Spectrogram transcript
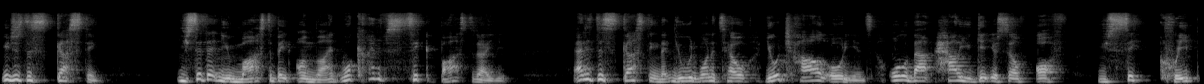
You're just disgusting. You said that you masturbate online. What kind of sick bastard are you? That is disgusting that you would want to tell your child audience all about how you get yourself off, you sick creep.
